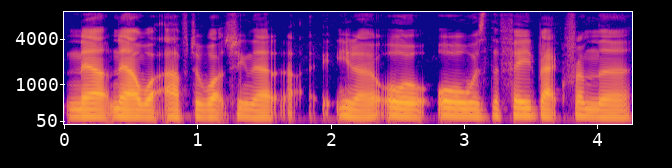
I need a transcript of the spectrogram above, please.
now"? Now, after watching that, uh, you know, or or was the feedback from the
